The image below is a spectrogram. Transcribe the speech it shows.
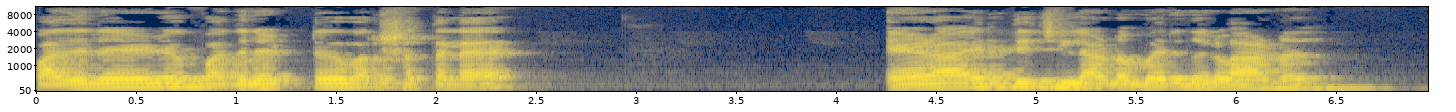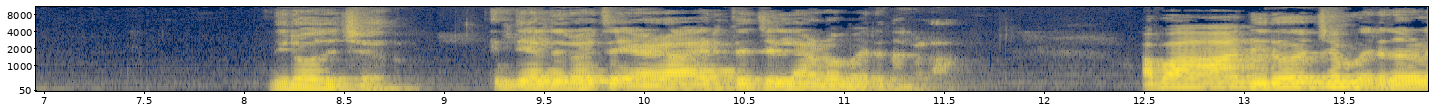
പതിനേഴ് പതിനെട്ട് വർഷത്തിലെ ഏഴായിരത്തി ചില്ലാണം മരുന്നുകളാണ് നിരോധിച്ചത്. ഇന്ത്യയിൽ നിരോധിച്ച ഏഴായിരത്തി ചില്ലാണം മരുന്നുകളാണ്. അപ്പോൾ ആ നിരോധിച്ച മരുന്നുകൾ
